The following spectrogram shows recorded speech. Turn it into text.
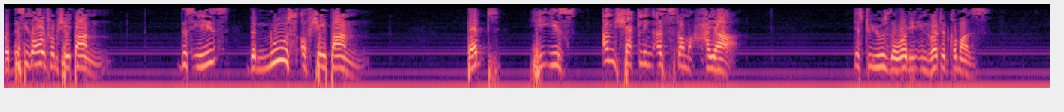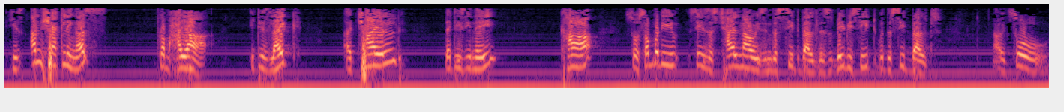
But this is all from shaitan. This is the noose of shaitan. That he is unshackling us from haya. Just to use the word in inverted commas. He's unshackling us from haya. It is like a child that is in a car. So somebody says this child now is in the seat belt. This is baby seat with the seat belt. Now it's so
